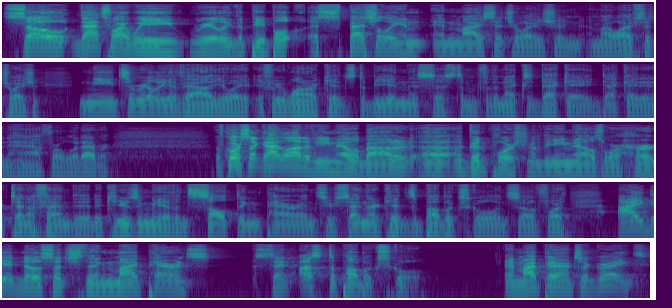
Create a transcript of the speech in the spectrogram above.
So that's why we really, the people, especially in, in my situation and my wife's situation, need to really evaluate if we want our kids to be in this system for the next decade, decade and a half, or whatever. Of course, I got a lot of email about it. Uh, a good portion of the emails were hurt and offended, accusing me of insulting parents who send their kids to public school and so forth. I did no such thing. My parents sent us to public school, and my parents are great.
